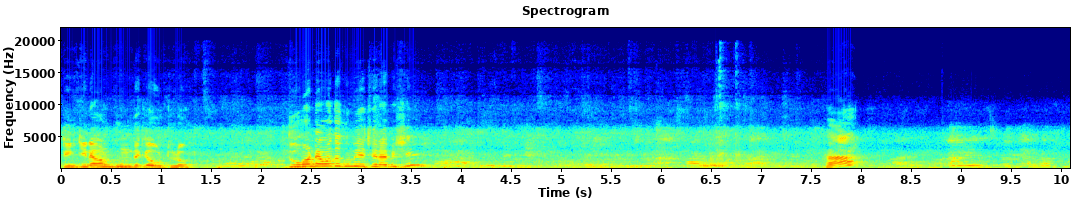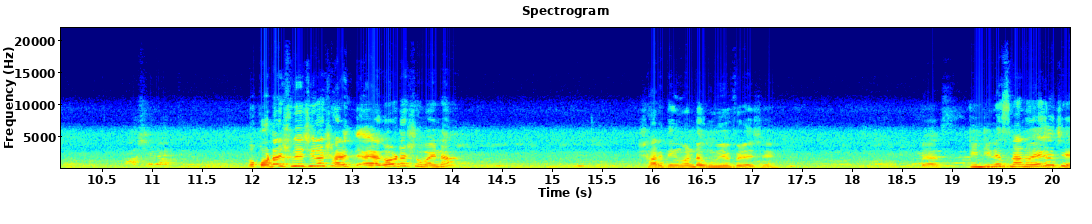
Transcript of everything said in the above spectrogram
টিনটিন এখন ঘুম থেকে উঠল। দু ঘণ্টার মতো ঘুমিয়েছে না বেশি হ্যাঁ? ও কটায় শুয়েছিল? সাড়ে এগারোটার সময় না? সাড়ে তিন ঘণ্টা ঘুমিয়ে ফেলেছে। ব্যাস। টিনটিনের স্নান হয়ে গেছে?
